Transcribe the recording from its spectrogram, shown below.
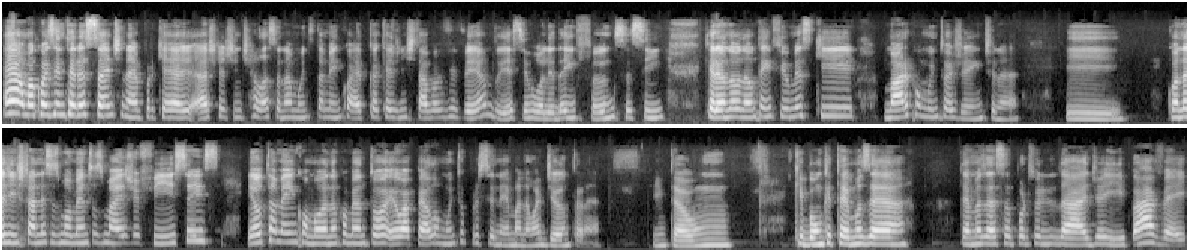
É uma coisa interessante, né? Porque acho que a gente relaciona muito também com a época que a gente estava vivendo e esse rolê da infância, assim, querendo ou não, tem filmes que marcam muito a gente, né? E quando a gente está nesses momentos mais difíceis, eu também, como a Ana comentou, eu apelo muito pro cinema, não adianta, né? Então, que bom que temos é, temos essa oportunidade aí. Ah, velho,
